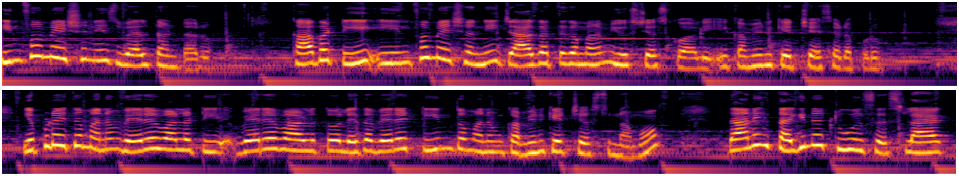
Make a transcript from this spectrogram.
ఇన్ఫర్మేషన్ ఈజ్ వెల్త్ అంటారు. కాబట్టి ఈ ఇన్ఫర్మేషన్ని జాగ్రత్తగా మనం యూస్ చేసుకోవాలి ఈ కమ్యూనికేట్ చేసేటప్పుడు. ఎప్పుడైతే మనం వేరే వాళ్ళ టీ వేరే వాళ్ళతో లేదా వేరే టీంతో మనం కమ్యూనికేట్ చేస్తున్నామో దానికి తగిన టూల్స్ స్లాక్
